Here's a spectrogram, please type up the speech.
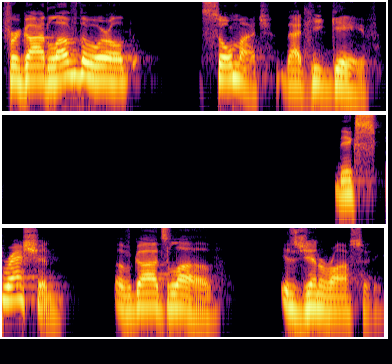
For God loved the world so much that he gave. The expression of God's love is generosity.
